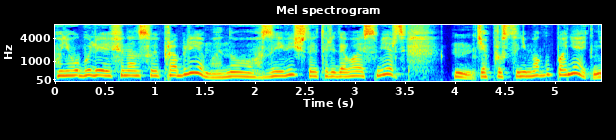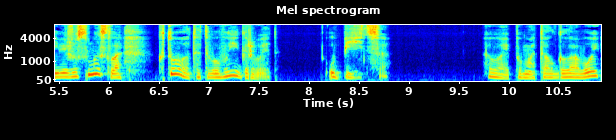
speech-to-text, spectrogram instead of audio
у него были финансовые проблемы, но заявить, что это рядовая смерть, я просто не могу понять, не вижу смысла. Кто от этого выигрывает? Убийца. Вай помотал головой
